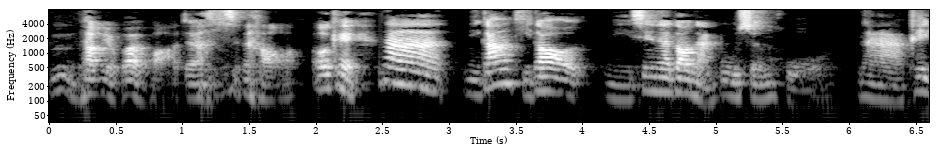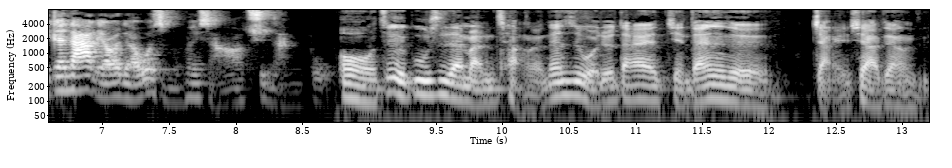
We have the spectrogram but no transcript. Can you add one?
嗯，他没有办法这样子。好，OK。那你刚刚提到你现在到南部生活，那可以跟大家聊一聊为什么会想要去南部？哦，这个故事还蛮长的，但是我就大概简单的讲一下这样子。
